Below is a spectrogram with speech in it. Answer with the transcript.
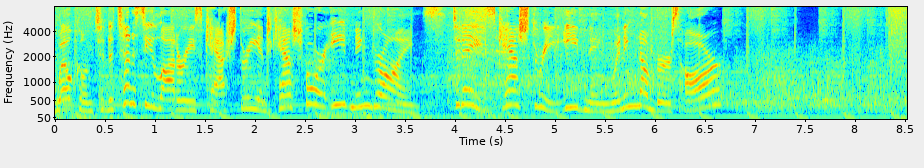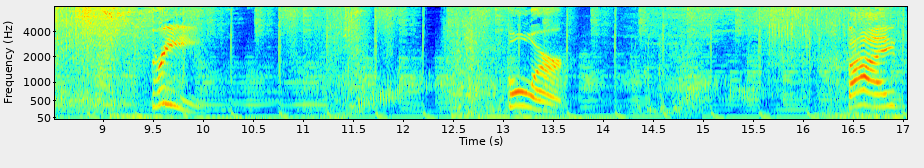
Welcome to the Tennessee Lottery's Cash 3 and Cash 4 evening drawings. Today's Cash 3 evening winning numbers are 3, 4, 5,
